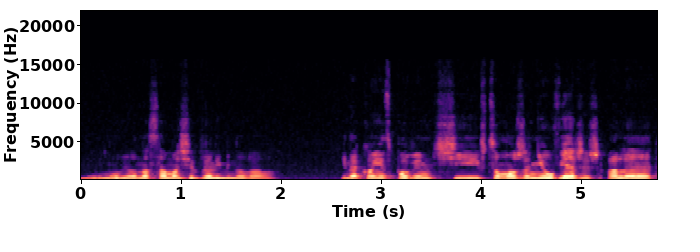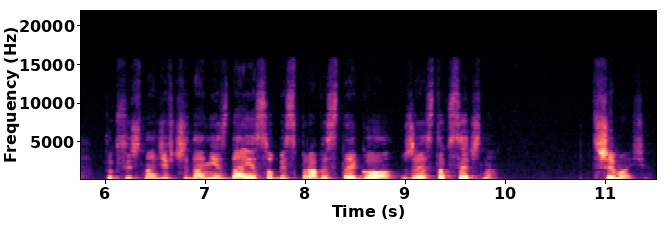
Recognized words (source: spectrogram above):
Mówię, ona sama się wyeliminowała. I na koniec powiem ci, w co może nie uwierzysz, ale toksyczna dziewczyna nie zdaje sobie sprawy z tego, że jest toksyczna. Trzymaj się.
